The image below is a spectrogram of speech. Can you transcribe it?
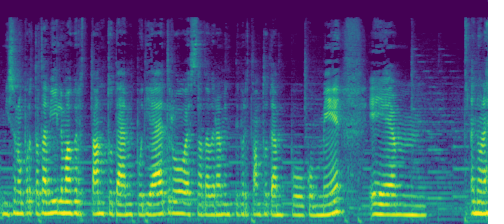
mi sono portata Vilma per tanto tempo dietro è stata veramente per tanto tempo con me e um, non è,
